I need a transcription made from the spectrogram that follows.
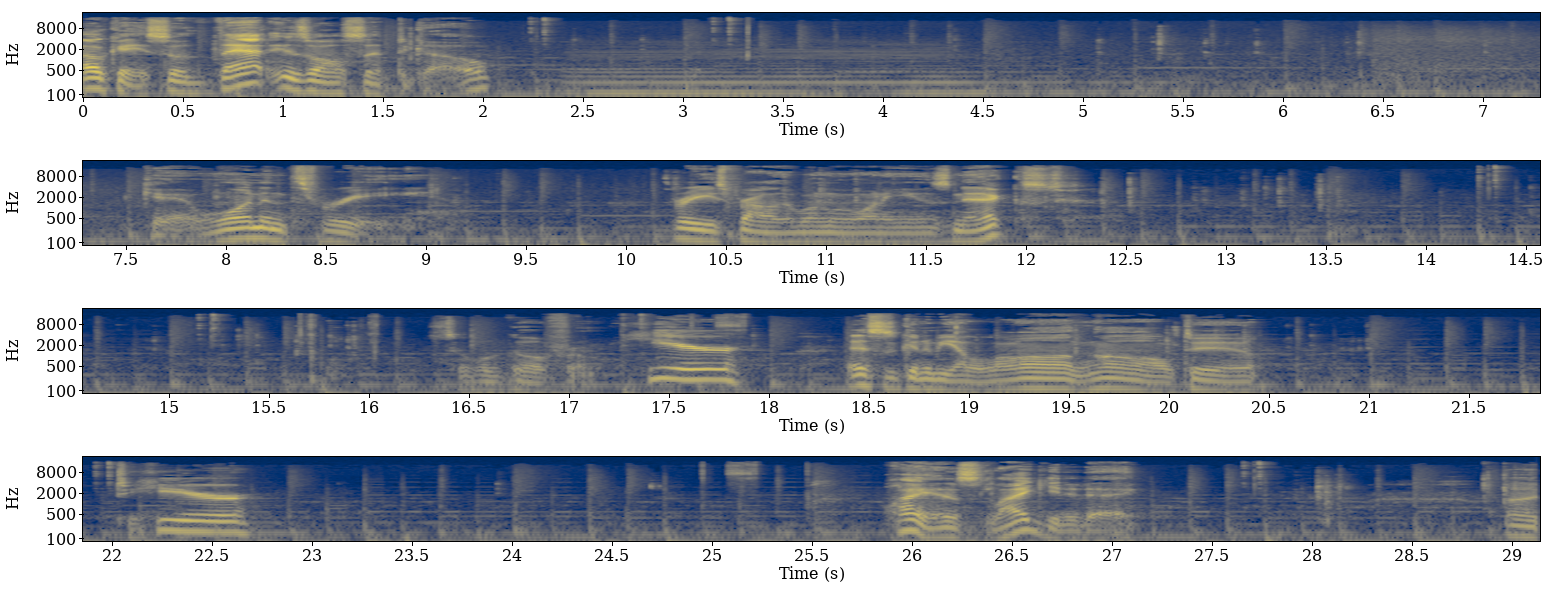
Okay, so that is all set to go. Okay, one and three. Three is probably the one we want to use next. So we'll go from here. This is going to be a long haul too. To here. Why is laggy today? Uh,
